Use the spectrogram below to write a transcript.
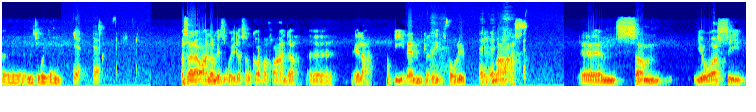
øh, meteoritterne. Ja, ja. Og så er der jo andre meteoritter, som kommer fra andre, øh, eller en anden planet forløb, Mars, øh, som jo også i,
